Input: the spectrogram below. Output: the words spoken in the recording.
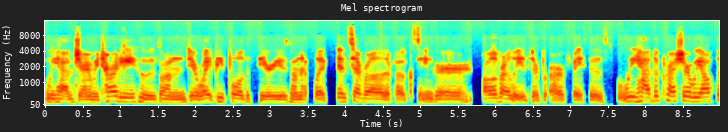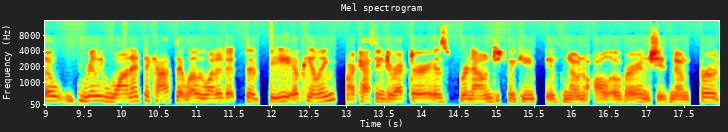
We have Jeremy Tardy, who's on Dear White People, the series on Netflix, and several other folks. Inger, all of our leads are, are faces. We had the pressure. We also really wanted to cast it well. We wanted it to be appealing. Our casting director is renowned. Twinkie is known all over, and she's known for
